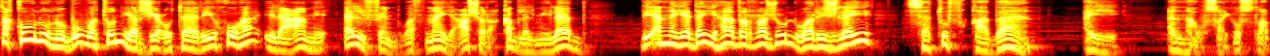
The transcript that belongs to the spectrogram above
تقول نبوة يرجع تاريخها إلى عام 1012 قبل الميلاد بأن يدي هذا الرجل ورجليه ستثقبان أي أنه سيصلب.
